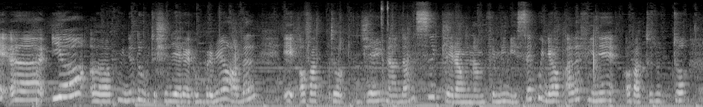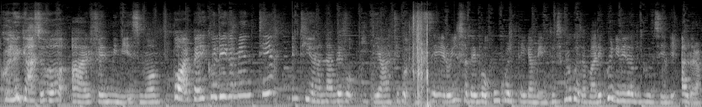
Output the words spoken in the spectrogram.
e uh, io uh, quindi ho dovuto scegliere un premio Nobel e ho fatto Jane Adams che era una femminista e quindi ho, alla fine ho fatto tutto collegato al femminismo. Poi per i collegamenti io non avevo idea, tipo zero, io sapevo un collegamento, non sapevo cosa fare, quindi vi do dei consigli. Allora,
